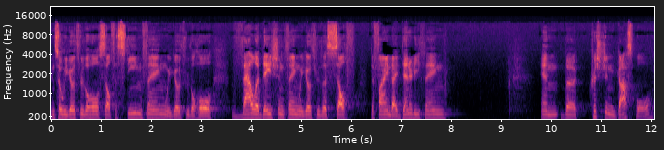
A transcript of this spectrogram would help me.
And so we go through the whole self esteem thing, we go through the whole validation thing, we go through the self defined identity thing. And the Christian gospel,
